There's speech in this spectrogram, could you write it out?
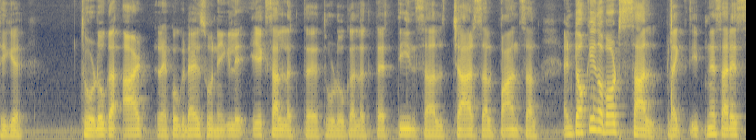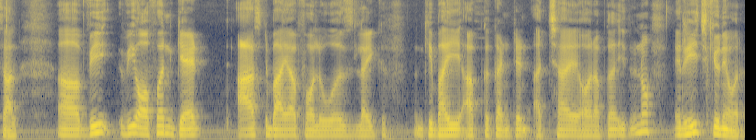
ठीक है? थोड़ों का आर्ट रिकोगनाइज होने के लिए एक साल लगता है, थोड़ों का लगता है तीन साल, चार साल, पाँच साल। एंड टॉकिंग अबाउट साल लाइक इतने सारे साल we we often get asked by our followers like कि भाई आपका कंटेंट अच्छा है और आपका यू नो रीच क्यों नहीं हो रहा?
